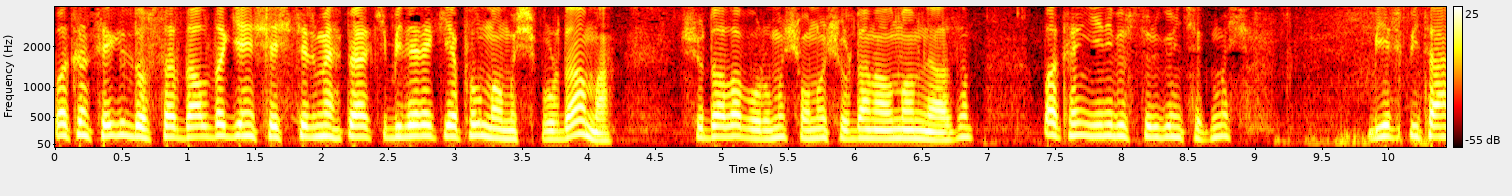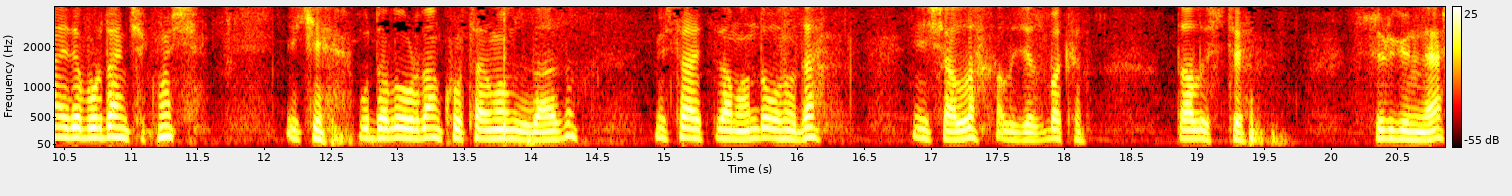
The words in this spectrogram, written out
Bakın sevgili dostlar dalda gençleştirme belki bilerek yapılmamış burada ama şu dala vurmuş onu şuradan almam lazım. Bakın yeni bir sürgün çıkmış. Bir, bir tane de buradan çıkmış. İki, bu dalı oradan kurtarmamız lazım. Müsait zamanda onu da inşallah alacağız. Bakın dal üstü sürgünler.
